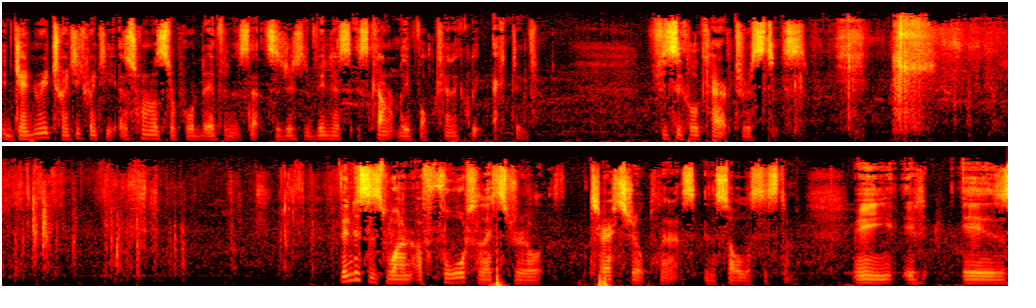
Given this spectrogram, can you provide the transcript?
In January 2020, astronomers reported evidence that suggested Venus is currently volcanically active. Physical characteristics. Venus is one of four terrestrial, terrestrial planets in the solar system, meaning it is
